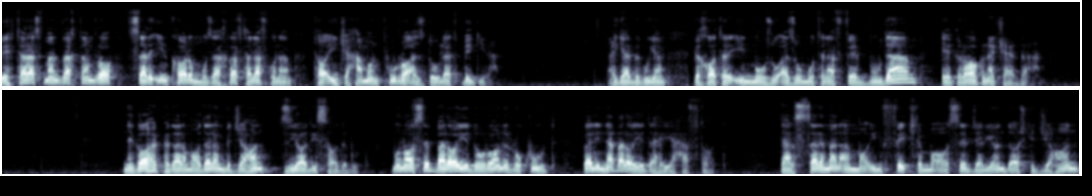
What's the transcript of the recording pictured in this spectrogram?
بهتر است من وقتم را سر این کار مزخرف تلف کنم تا اینکه همان پول را از دولت بگیرم. اگر بگویم به خاطر این موضوع از او متنفر بودم اقراق نکردم نگاه پدر و مادرم به جهان زیادی ساده بود. مناسب برای دوران رکود ولی نه برای دهه هفتاد. در سر من اما این فکر معاصر جریان داشت که جهان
